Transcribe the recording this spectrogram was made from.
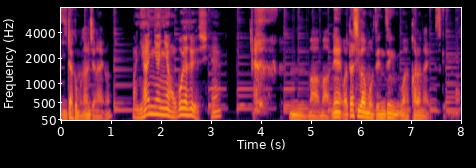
言いたくもなるんじゃないの？まあ、にゃんにゃんにゃん覚えやすいですしね。うん、まあまあね。私はもう全然わからないですけども。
